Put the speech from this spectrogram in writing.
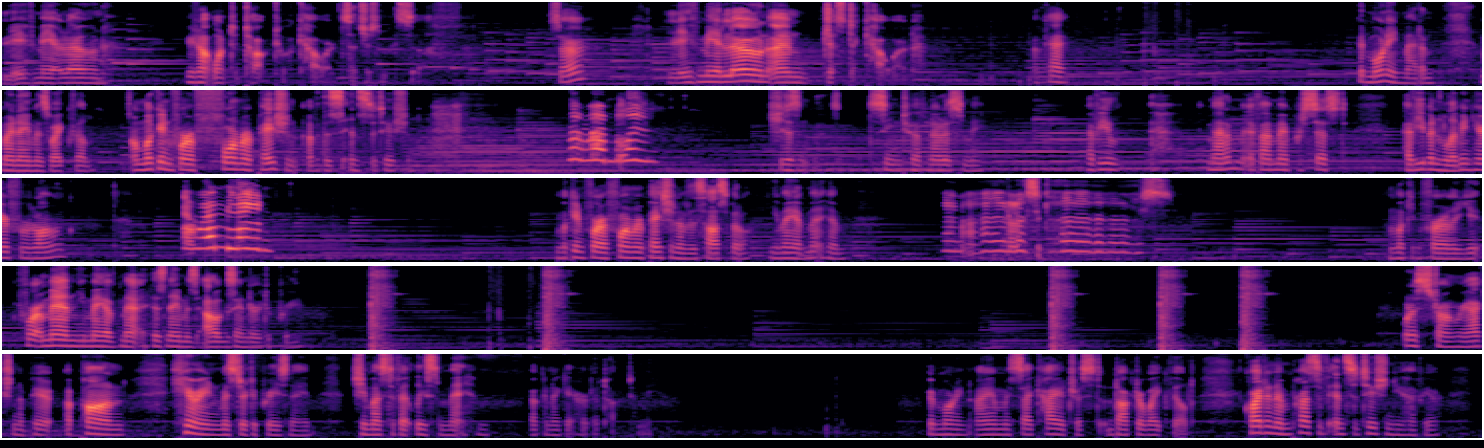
Leave me alone. You do not want to talk to a coward such as myself. Sir? Leave me alone. I am just a coward. Okay. Good morning, madam. My name is Wakefield. I'm looking for a former patient of this institution. The rumbling. She doesn't seem to have noticed me. Have you, madam, if I may persist, have you been living here for long? The rumbling. I'm looking for a former patient of this hospital. You may have met him. An eyeless guess. I'm looking for a, for a man you may have met. His name is Alexander Dupree. What a strong reaction appear upon hearing Mr. Dupree's name. She must have at least met him. How can I get her to talk to me? Good morning. I am a psychiatrist, Dr. Wakefield. Quite an impressive institution you have here.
